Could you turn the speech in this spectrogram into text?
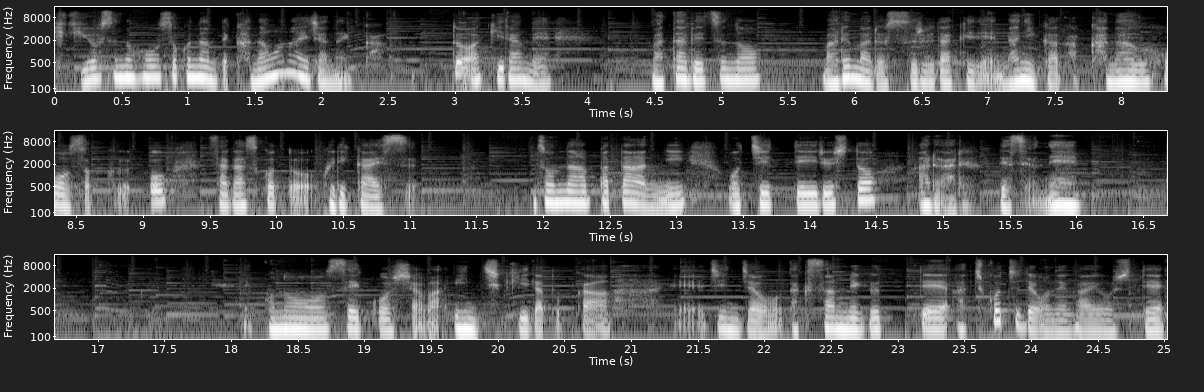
引き寄せの法則なんて叶わないじゃないかと諦めまた別の〇〇するだけで何かが叶う法則を探すことを繰り返すそんなパターンに陥っている人あるあるですよね。この成功者はインチキだとか、え神社をたくさん巡ってあちこちでお願いをして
